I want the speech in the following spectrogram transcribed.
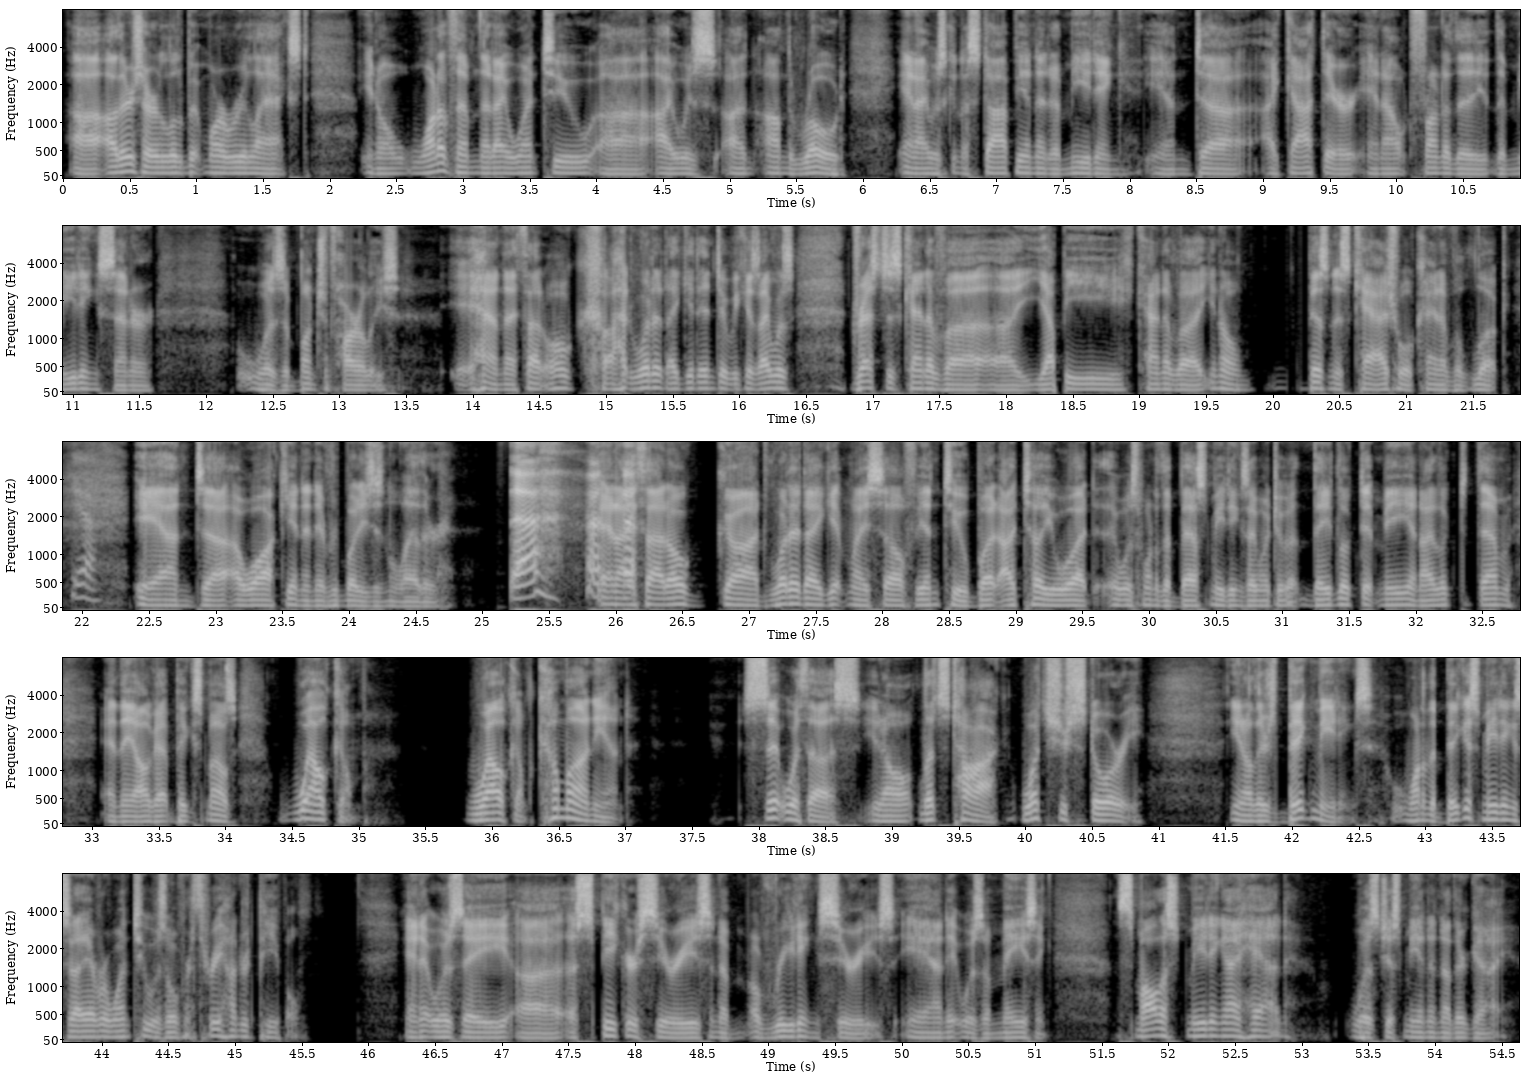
Uh, others are a little bit more relaxed. You know, one of them that I went to, uh, I was on, on the road, and I was going to stop in at a meeting, and uh, I got there, and out front of the the meeting center was a bunch of Harleys. And I thought, oh God, what did I get into? Because I was dressed as kind of a, a yuppie, kind of a you know business casual kind of a look Yeah. and uh, I walk in and everybody's in leather. and I thought, oh God, what did I get myself into? But I tell you what, it was one of the best meetings I went to. They looked at me and I looked at them and they all got big smiles. Welcome. Welcome. Come on in. Sit with us. You know, let's talk. What's your story? You know, there's big meetings. One of the biggest meetings that I ever went to was over 300 people. And it was a, uh, a speaker series and a, a reading series, and it was amazing. The smallest meeting I had was just me and another guy.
